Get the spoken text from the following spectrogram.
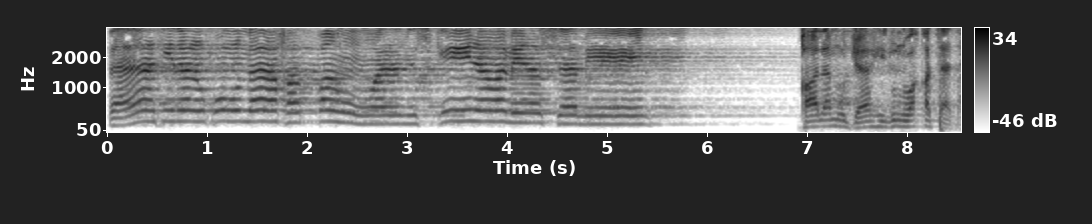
فآتنا القربى حقه والمسكين ومن السبيل. قال مجاهد وقتاده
